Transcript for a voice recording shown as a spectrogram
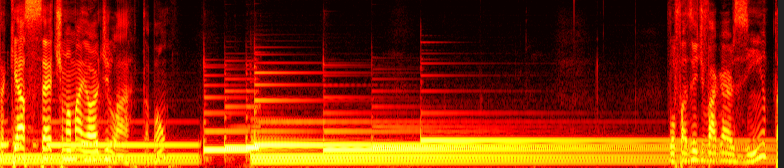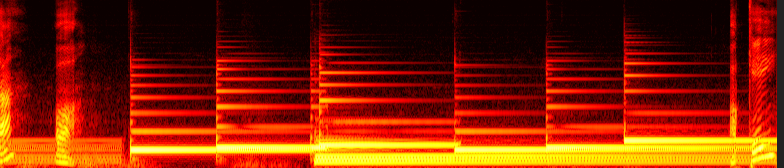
Isso aqui é a sétima maior de Lá, tá bom? Vou fazer devagarzinho, tá? Ó. Ok?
